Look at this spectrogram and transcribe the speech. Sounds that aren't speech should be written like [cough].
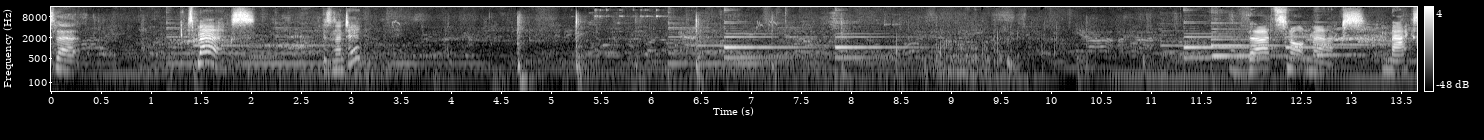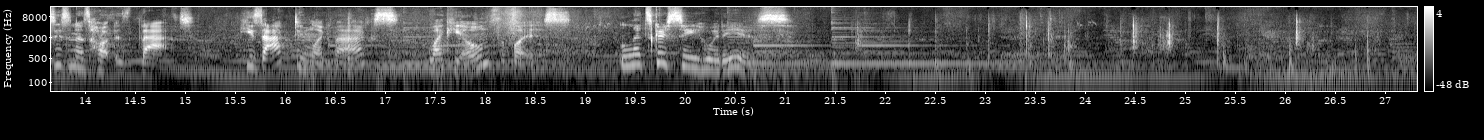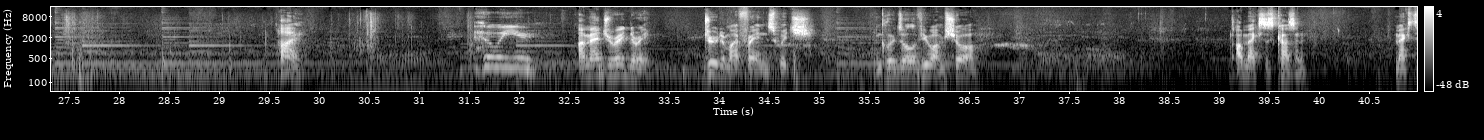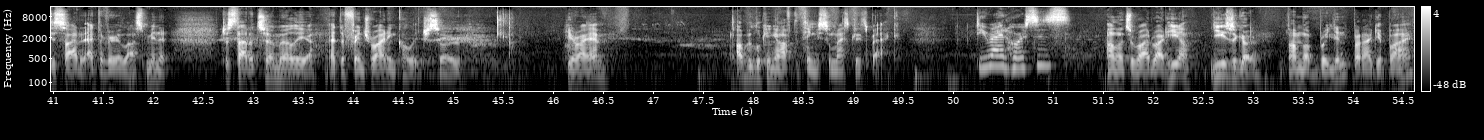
Who's that? It's Max, isn't it? That's not Max. Max isn't as hot as that. He's acting like Max, like he owns the place. Let's go see who it is. I'm Andrew Regnery. Drew to my friends, which includes all of you, I'm sure. I'm Max's cousin. Max decided at the very last minute to start a term earlier at the French Riding College, so here I am. I'll be looking after things till Max gets back. Do you ride horses? I learned to ride right here, years ago. I'm not brilliant, but I get by.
